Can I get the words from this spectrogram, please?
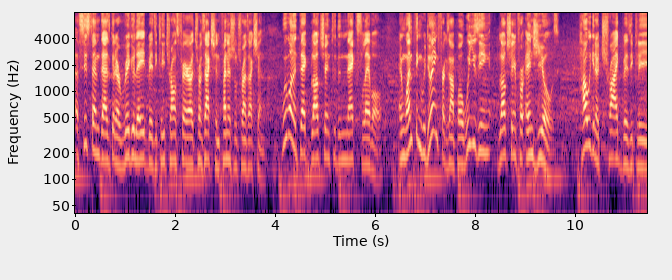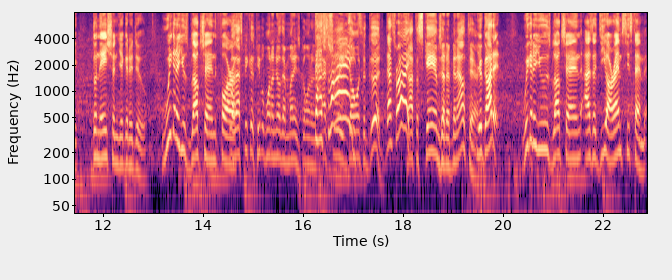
a system that's going to regulate basically transfer, transaction, financial transaction. We want to take blockchain to the next level. And one thing we're doing, for example, we're using blockchain for NGOs. How are we going to track basically donation you're going to do? We're going to use blockchain for Well, that's because people want to know their money's going to That's actually right. going to good. That's right. Not the scams that have been out there. You got it. We're going to use blockchain as a DRM system,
